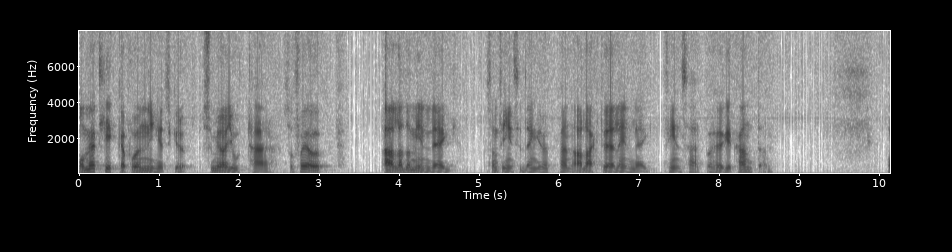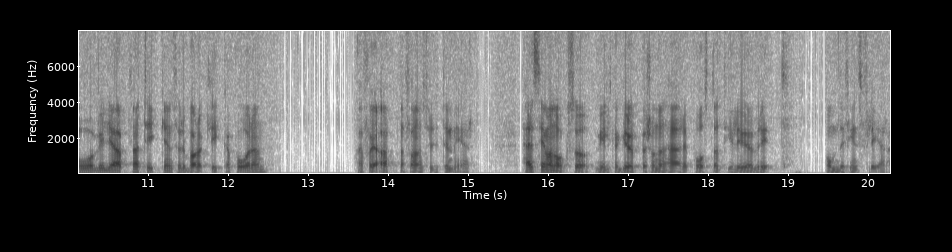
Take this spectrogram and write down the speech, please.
Om jag klickar på en nyhetsgrupp som jag har gjort här så får jag upp alla de inlägg som finns i den gruppen. Alla aktuella inlägg finns här på högerkanten. Och vill jag öppna artikeln så är det bara att klicka på den. Här får jag öppna fönstret lite mer. Här ser man också vilka grupper som den här är postad till i övrigt. Om det finns flera.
